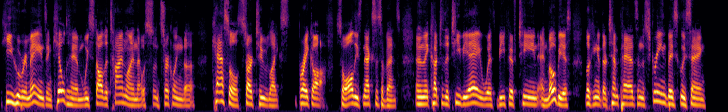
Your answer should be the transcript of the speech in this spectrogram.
he who remains and killed him, we saw the timeline that was encircling the castle start to like break off. So all these Nexus events, and then they cut to the TVA with B15 and Mobius looking at their TemPads and the screen, basically saying,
